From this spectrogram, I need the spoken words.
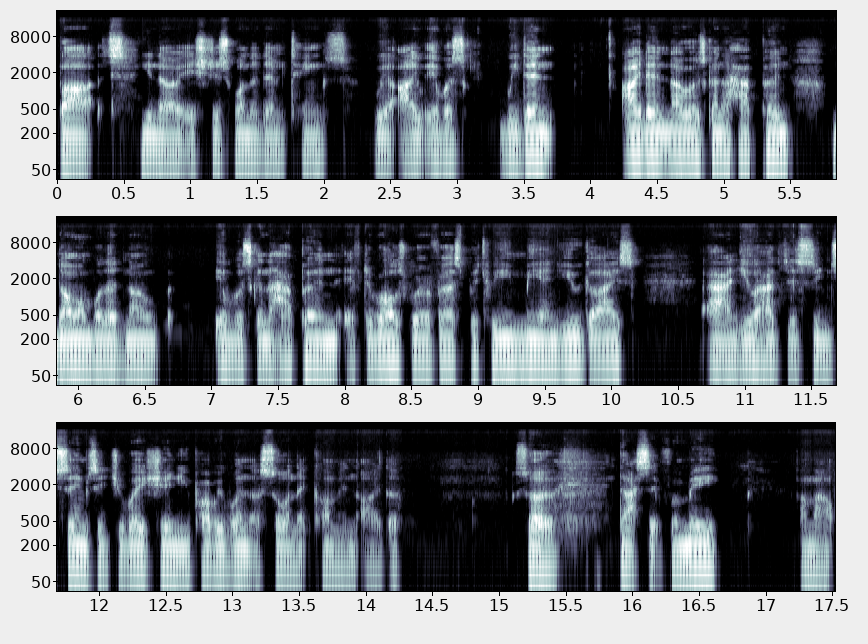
but you know it's just one of them things where i it was we didn't i didn't know it was going to happen no one would have known it was going to happen if the roles were reversed between me and you guys and you had the same situation you probably wouldn't have saw it coming either. So that's it for me. I'm out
